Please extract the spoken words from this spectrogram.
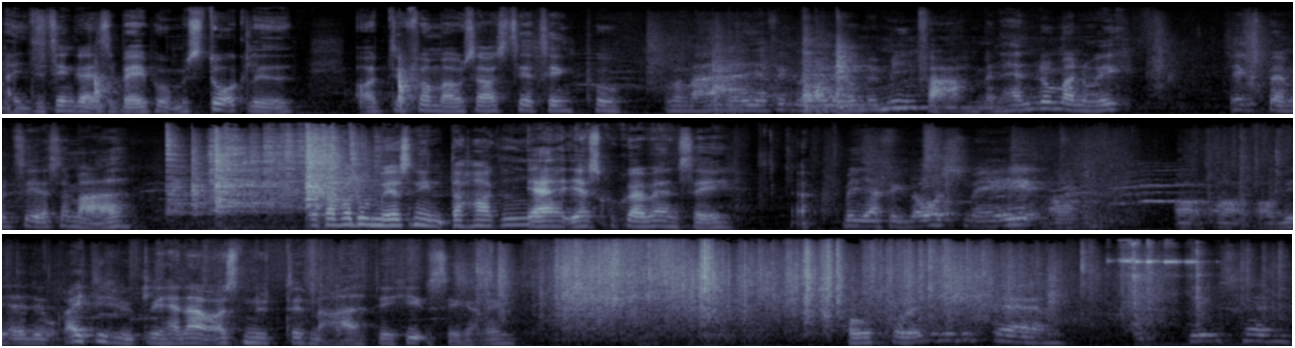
Nej, det tænker jeg tilbage på med stor glæde. Og det får mig jo så også til at tænke på, hvor meget mad jeg fik lov at lave med min far. Men han lå mig nu ikke eksperimentere så meget. Ja, der var du mere sådan en, der hakkede. Ja, jeg skulle gøre, hvad han sagde. Ja. Men jeg fik lov at smage, og, og, og, og vi havde det jo rigtig hyggeligt. Han har også nydt det meget, det er helt sikkert, ikke? Og tror du ikke, at vi skal, vi skal have den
